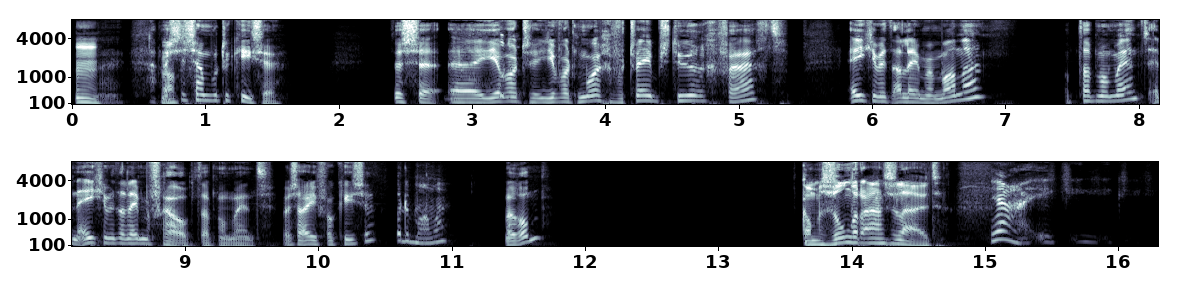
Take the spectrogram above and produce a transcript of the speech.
Mm. Als je zou moeten kiezen. Dus eh, eh, je, wordt, je wordt morgen voor twee besturen gevraagd. Eentje met alleen maar mannen op dat moment. En eentje met alleen maar vrouwen op dat moment. Waar zou je voor kiezen? Voor de mannen. Waarom? Kwam zonder aarzelen uit. Ja, ik, ik, ik-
